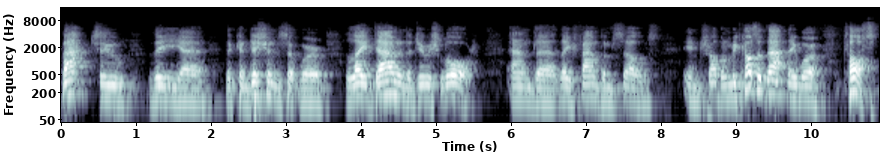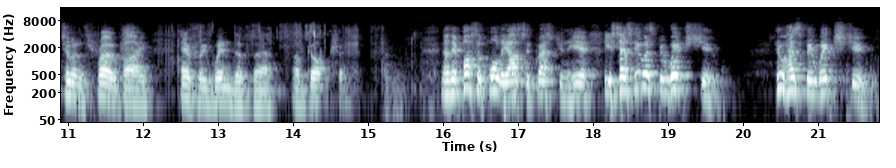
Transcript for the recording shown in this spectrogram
back to the, uh, the conditions that were laid down in the Jewish law and uh, they found themselves in trouble. And because of that, they were tossed to and fro by every wind of, uh, of doctrine. Now, the Apostle Paul, he asks a question here. He says, Who has bewitched you? Who has bewitched you?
